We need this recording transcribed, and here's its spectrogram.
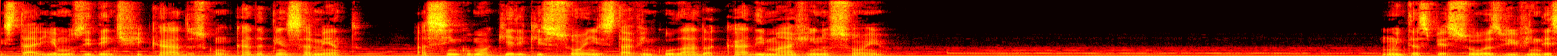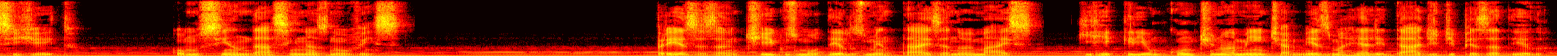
Estaríamos identificados com cada pensamento assim como aquele que sonha está vinculado a cada imagem no sonho. Muitas pessoas vivem desse jeito, como se andassem nas nuvens, presas a antigos modelos mentais anormais que recriam continuamente a mesma realidade de pesadelo.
